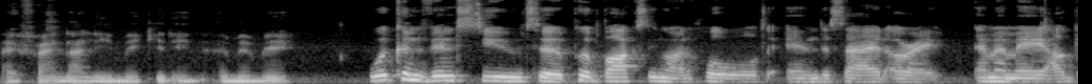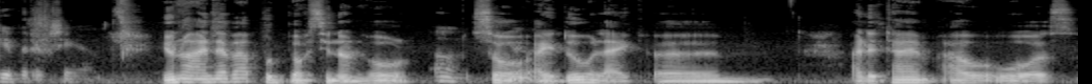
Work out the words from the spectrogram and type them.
I finally make it in MMA. What convinced you to put boxing on hold and decide, all right, MMA, I'll give it a chance? You know, I never put boxing on hold. Oh, so really? I do like um, at the time I was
